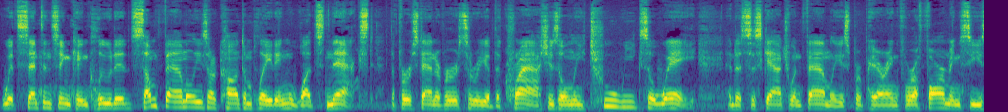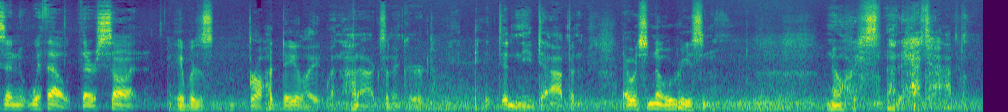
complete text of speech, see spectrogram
With sentencing concluded, some families are contemplating what's next. The first anniversary of the crash is only two weeks away, and a Saskatchewan family is preparing for a farming season without their son. It was broad daylight when that accident occurred. It didn't need to happen. There was no reason, no reason that it had to happen.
